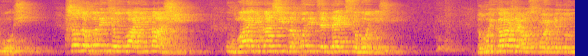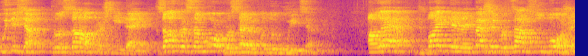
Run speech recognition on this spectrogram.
Божій. Що знаходиться у владі нашій? У владі нашій знаходиться день сьогоднішній. Тому й каже Господь, не турбуйтеся про завтрашній день. Завтра само про себе потурбується. Але дбайте найперше про Царство Боже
